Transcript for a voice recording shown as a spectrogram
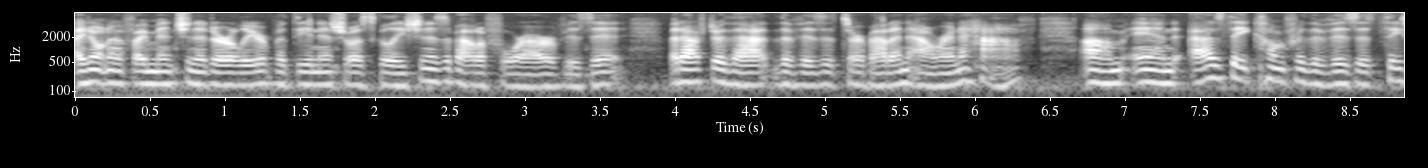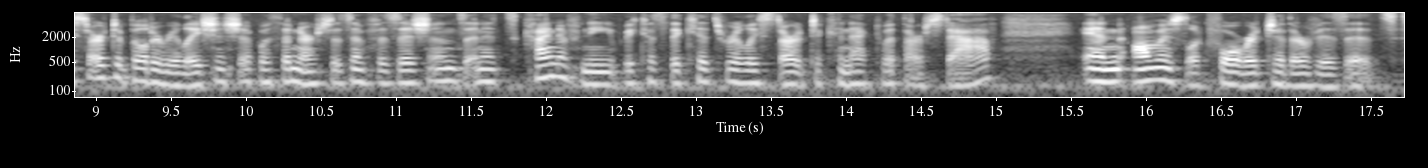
I don't know if I mentioned it earlier, but the initial escalation is about a four hour visit. But after that, the visits are about an hour and a half. Um, and as they come for the visits, they start to build a relationship with the nurses and physicians, and it's kind of neat because the kids really start to connect with our staff and almost look forward to their visits.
